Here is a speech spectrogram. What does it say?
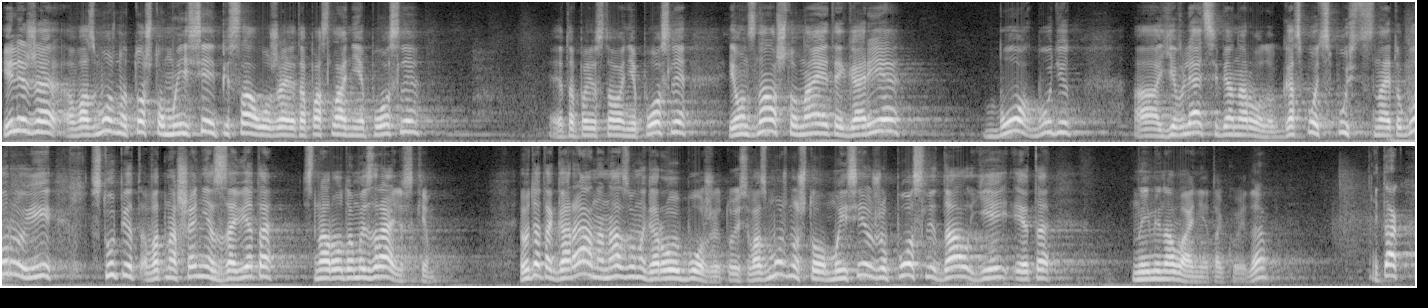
Или же, возможно, то, что Моисей писал уже это послание после, это повествование после, и он знал, что на этой горе Бог будет являть себя народу. Господь спустится на эту гору и вступит в отношения завета с народом израильским. И вот эта гора, она названа горой Божией. То есть возможно, что Моисей уже после дал ей это наименование такое. Да? Итак,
